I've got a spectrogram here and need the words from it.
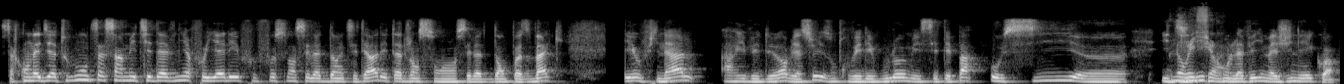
C'est-à-dire qu'on a dit à tout le monde, ça, c'est un métier d'avenir, faut y aller, faut, faut se lancer là-dedans, etc. Des tas de gens se sont lancés là-dedans post-bac. Et au final, arrivés dehors, bien sûr, ils ont trouvé des boulots, mais c'était pas aussi euh, idyllique qu'on l'avait imaginé, quoi.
